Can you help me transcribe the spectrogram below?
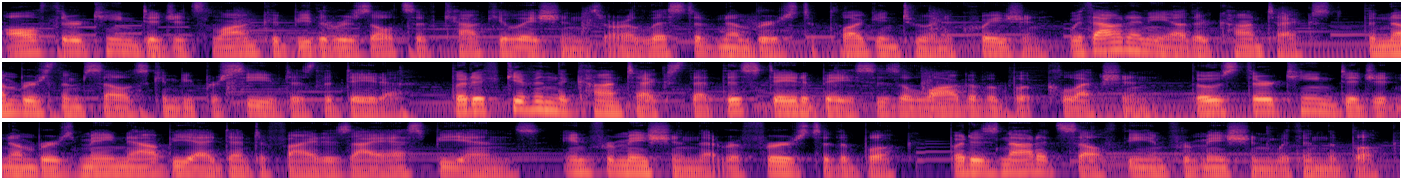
all 13 digits long could be the results of calculations or a list of numbers to plug into an equation. Without any other context, the numbers themselves can be perceived as the data. But if given the context that this database is a log of a book collection, those 13 digit numbers may now be identified as ISBNs, information that refers to the book, but is not itself the information within the book.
